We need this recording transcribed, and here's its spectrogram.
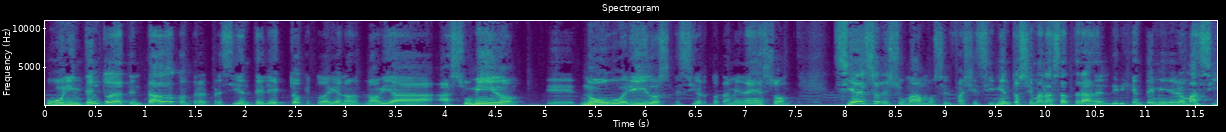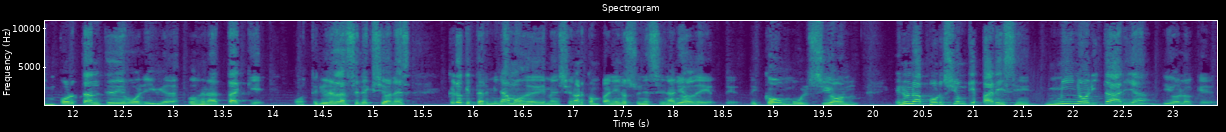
hubo un intento de atentado contra el presidente electo que todavía no, no había asumido. Eh, no hubo heridos, es cierto también eso. Si a eso le sumamos el fallecimiento semanas atrás del dirigente minero más importante de Bolivia después de un ataque posterior a las elecciones, creo que terminamos de dimensionar, compañeros, un escenario de, de- de convulsión en una porción que parece minoritaria, digo lo que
